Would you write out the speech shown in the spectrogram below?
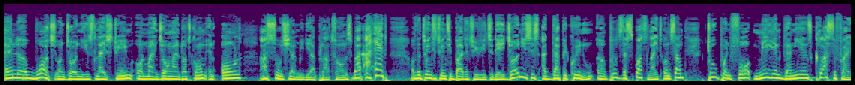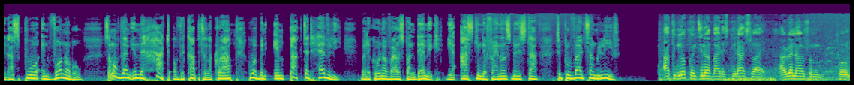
and uh, watch on Joy News live stream on myjoyonline.com and all our social media platforms. But ahead of the 2020 budget review today, Joy News' Agape Kwenu uh, puts the spotlight on some 2.4 million Ghanaians classified as poor and vulnerable, some of them in the heart of the capital, Accra, who have been impacted heavily by the coronavirus pandemic. They are asking the finance minister to provide some relief. I could not continue about the school. That's why I ran out from home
